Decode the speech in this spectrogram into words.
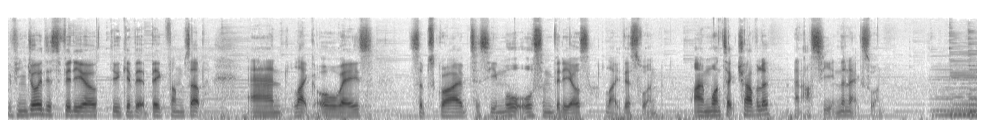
If you enjoyed this video, do give it a big thumbs up and like always, subscribe to see more awesome videos like this one. I'm One Tech Traveller and I'll see you in the next one.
